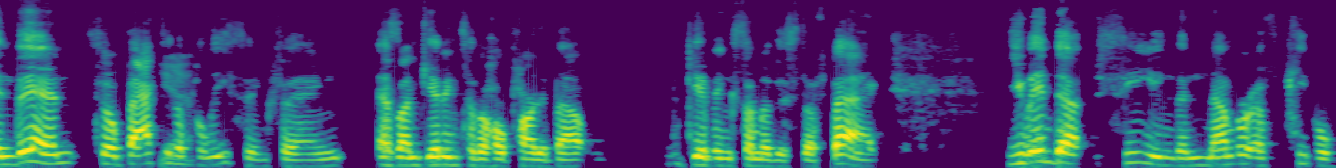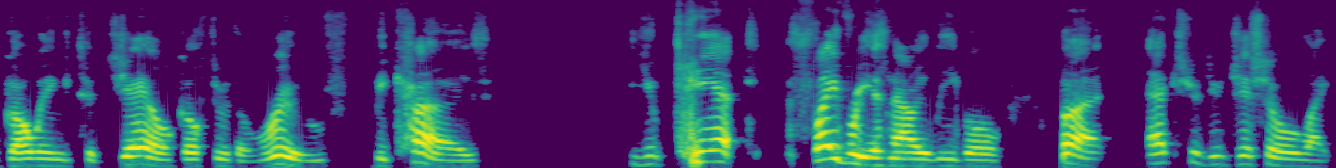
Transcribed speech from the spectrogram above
And then, so back to yeah. the policing thing, as I'm getting to the whole part about giving some of this stuff back, you end up seeing the number of people going to jail go through the roof because you can't slavery is now illegal but extrajudicial like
